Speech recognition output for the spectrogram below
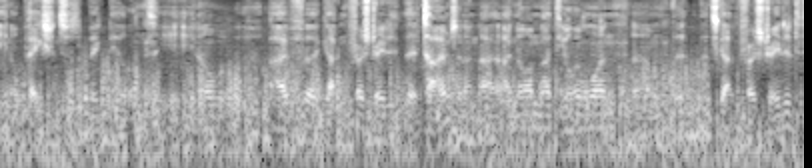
you know patience is a big deal. And, you know, I've uh, gotten frustrated at times, and I, I, know I'm not the only one um, that, that's gotten frustrated.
